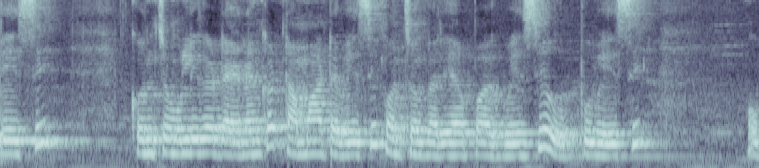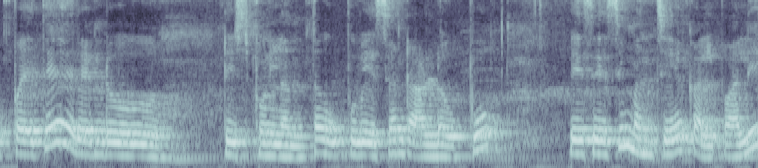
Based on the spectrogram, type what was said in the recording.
వేసి కొంచెం ఉల్లిగడ్డ అయినాక టమాటా వేసి కొంచెం కరివేపాకు వేసి ఉప్పు వేసి ఉప్పు అయితే రెండు టీ స్పూన్లంతా ఉప్పు వేసాను రాళ్ళ ఉప్పు వేసేసి మంచిగా కలపాలి.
